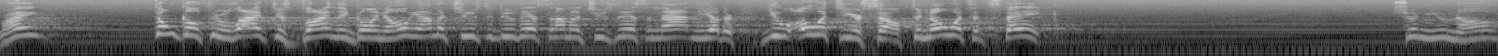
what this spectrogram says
right? Don't go through life just blindly going, oh, yeah, I'm going to choose to do this and I'm going to choose this and that and the other. You owe it to yourself to know what's at stake. Shouldn't you know?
